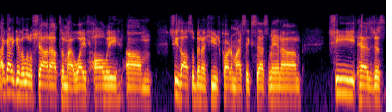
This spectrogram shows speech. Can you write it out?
I gotta give a little shout out to my wife Holly. Um, she's also been a huge part of my success, man. Um, she has just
